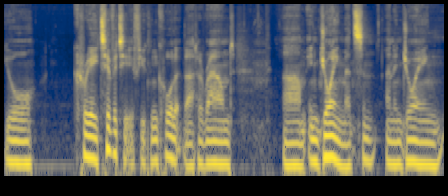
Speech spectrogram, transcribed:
your creativity, if you can call it that, around um, enjoying medicine and enjoying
